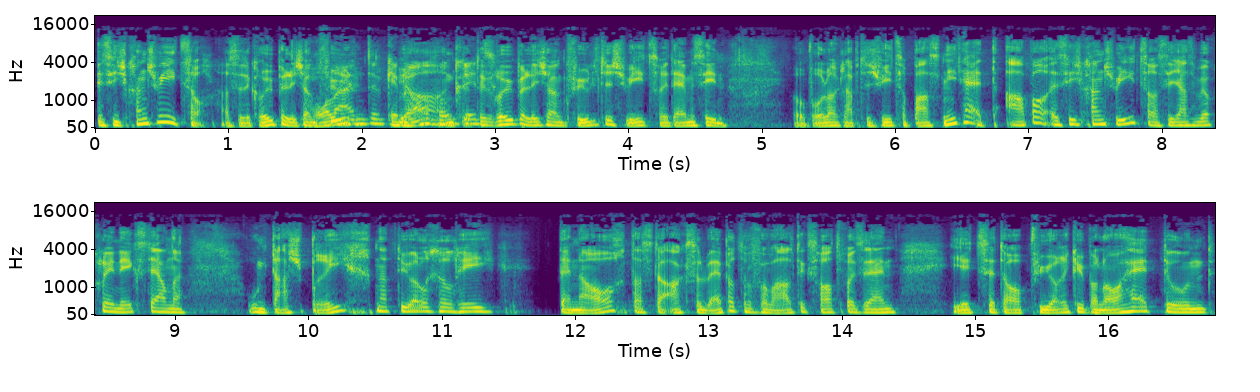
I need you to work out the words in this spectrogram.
es ist kein Schweizer. Also der Grübel ist ein Holländer, genau. Ja, der Grübel ist ein gefühlter Schweizer in dem Sinn obwohl er, glaube den Schweizer Pass nicht hat. Aber es ist kein Schweizer, es ist also wirklich ein externer. Und das spricht natürlich ein bisschen danach, dass der Axel Weber, der Verwaltungsratspräsident, jetzt da die Führung übernommen hat und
